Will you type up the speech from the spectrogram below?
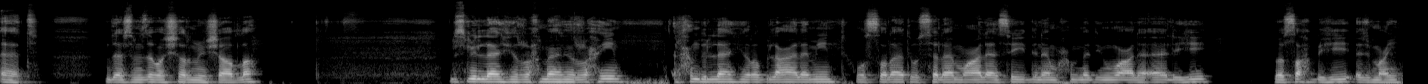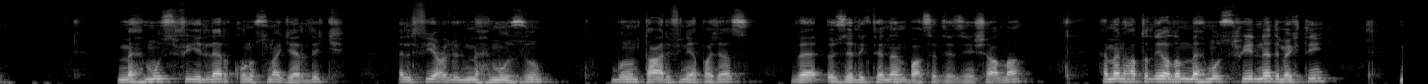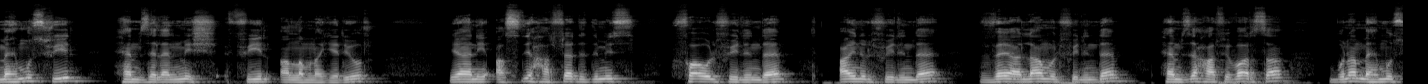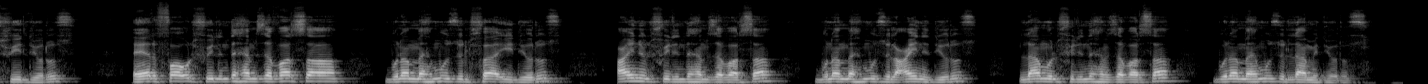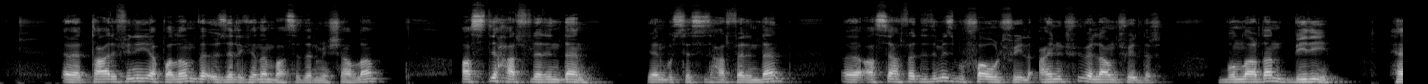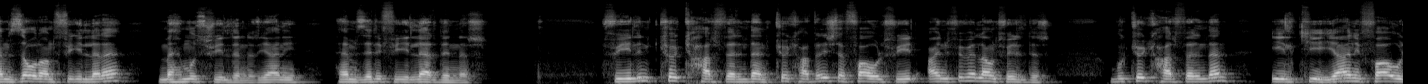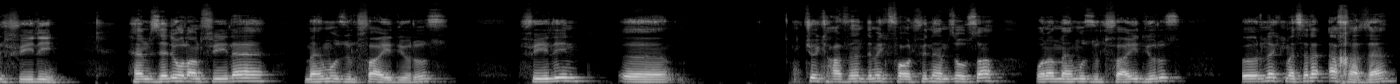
Evet. Dersimize başlayalım inşallah. Bismillahirrahmanirrahim. Elhamdülillahi Rabbil alemin. Ve salatu ve selamu ala seyyidina Muhammedin ve ala alihi ve sahbihi ecmain. Mehmuz fiiller konusuna geldik. El fi'lül mehmuzu. Bunun tarifini yapacağız ve özelliklerinden bahsedeceğiz inşallah. Hemen hatırlayalım. Mehmuz fiil ne demekti? Mehmuz fiil hemzelenmiş fiil anlamına geliyor. Yani asli harfler dediğimiz faul fiilinde, aynül fiilinde veya lamül fiilinde hemze harfi varsa buna mehmuz fiil diyoruz. Eğer faul fiilinde hemze varsa buna mehmuzül fa'i diyoruz. Aynül fiilinde hemze varsa buna mehmuzül ayni diyoruz. Lamül fiilinde hemze varsa buna mehmuzül lami diyoruz. Evet tarifini yapalım ve özelliklerinden bahsedelim inşallah. Asli harflerinden yani bu sessiz harflerinden e, asli harfler dediğimiz bu faul fiil, aynül fiil ve lam fiildir. Bunlardan biri hemze olan fiillere mehmuz fiil denilir. Yani hemzeli fiiller denilir. Fiilin kök harflerinden, kök harfleri işte faul fiil, aynül fiil ve lam fiildir. Bu kök harflerinden ilki yani faul fiili hemzeli olan fiile mehmuzül fai diyoruz. Fiilin e, kök harfinden demek faul fiilin hemze olsa ona mehmuzül fai diyoruz. Örnek mesela ehaze.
